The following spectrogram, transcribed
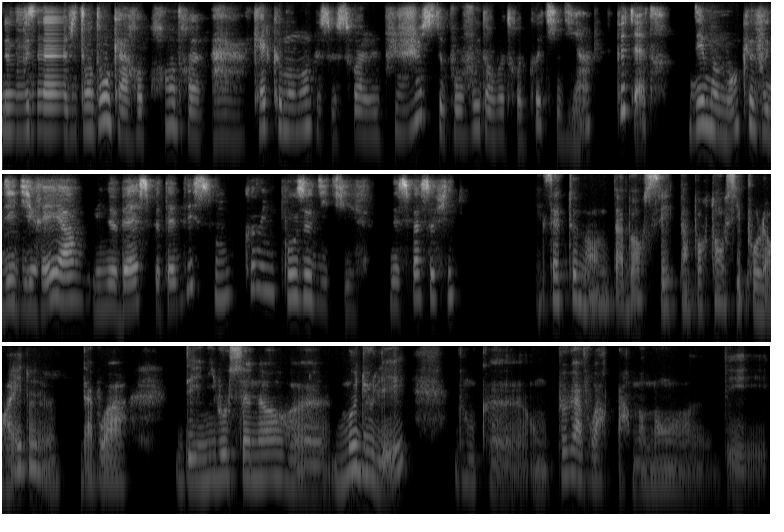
Nous vous invitons donc à reprendre à quelques moments que ce soit le plus juste pour vous dans votre quotidien, peut-être des moments que vous dédirez à une baisse peut-être des sons, comme une pause auditive. N'est-ce pas Sophie? Exactement. D'abord, c'est important aussi pour l'oreille d'avoir des niveaux sonores euh, modulés. Donc, euh, on peut avoir par moments euh,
